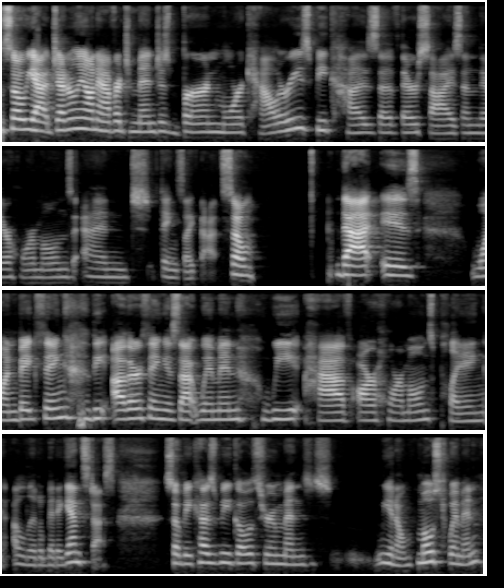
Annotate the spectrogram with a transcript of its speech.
so yeah generally on average men just burn more calories because of their size and their hormones and things like that. So that is one big thing. The other thing is that women we have our hormones playing a little bit against us. So because we go through men's you know, most women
